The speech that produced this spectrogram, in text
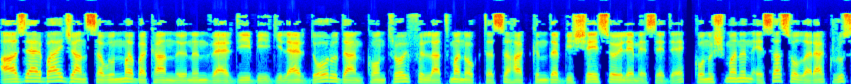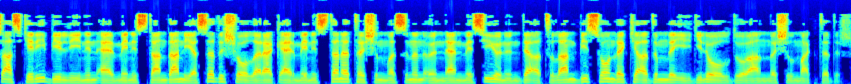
Azerbaycan Savunma Bakanlığı'nın verdiği bilgiler doğrudan kontrol fırlatma noktası hakkında bir şey söylemese de, konuşmanın esas olarak Rus askeri birliğinin Ermenistan'dan yasa dışı olarak Ermenistan'a taşınmasının önlenmesi yönünde atılan bir sonraki adımla ilgili olduğu anlaşılmaktadır.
